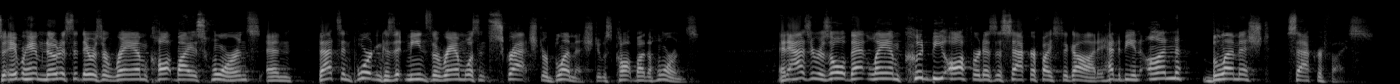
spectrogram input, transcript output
So Abraham noticed that there was a ram caught by his horns, and that's important because it means the ram wasn't scratched or blemished, it was caught by the horns. And as a result, that lamb could be offered as a sacrifice to God. It had to be an unblemished sacrifice.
